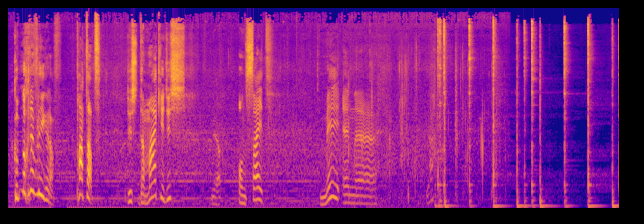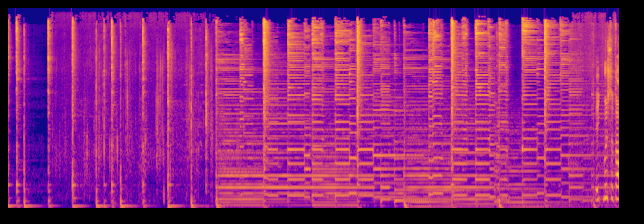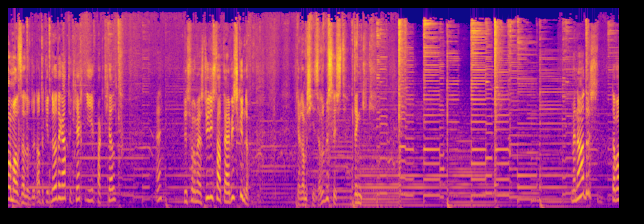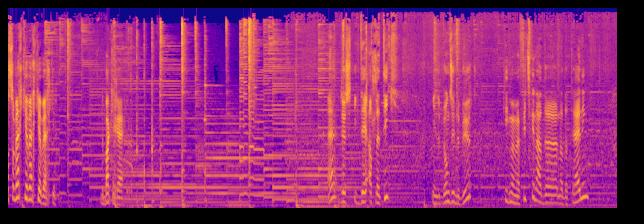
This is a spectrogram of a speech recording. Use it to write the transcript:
komt nog een vlieger af. Patat! Dus dan maak je dus Ja. on-site mee en uh, ja. Ik moest het allemaal zelf doen. Als ik het nodig had, Gert, hier pakt geld. Hè? Dus voor mijn studie staat hij wiskunde. Ik heb dat misschien zelf beslist, denk ik. Mijn ouders, dat was werken, werken, werken. De bakkerij. Hè? Dus ik deed atletiek in de, bij ons in de buurt. Ik ging met mijn fietsje naar de, naar de training.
